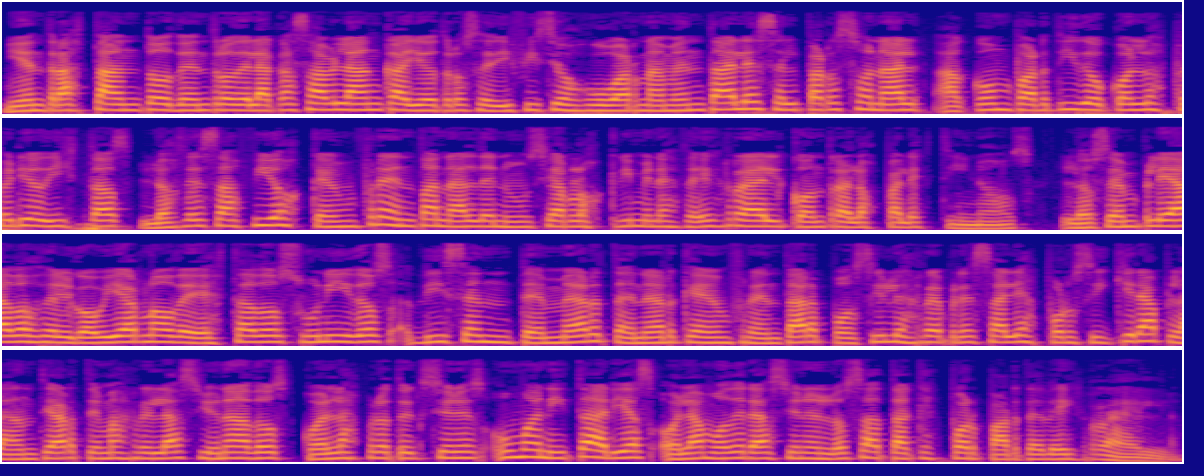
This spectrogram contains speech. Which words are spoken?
Mientras tanto, dentro de la Casa Blanca y otros edificios gubernamentales, el personal ha compartido con los periodistas los desafíos que enfrentan al denunciar los crímenes de Israel contra los palestinos. Los empleados del gobierno de Estados Unidos dicen temer tener que enfrentar posibles represalias por siquiera plantear temas relacionados con las protecciones humanitarias o la moderación en los ataques por parte de Israel.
